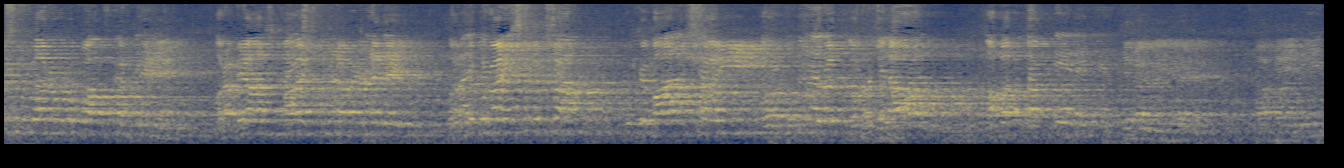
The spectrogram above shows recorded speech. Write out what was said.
قصورواروں کو معاف کرتے ہیں اور ہمیں آج باعث میں نہ بڑھنے دے اور ہمیں برائی سے بچا کیونکہ بادشاہی اور قدرت اور جلال ابد تک دے رہے ہیں تیرا ہی ہے آمین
